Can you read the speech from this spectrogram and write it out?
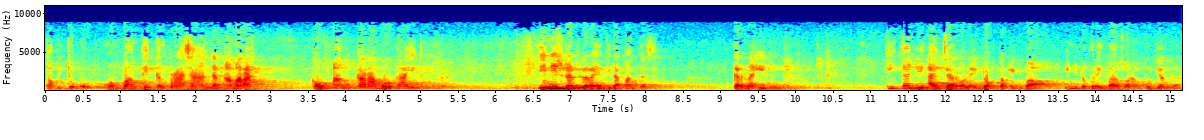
tapi cukup membangkitkan perasaan dan amarah. kaum angkara murka itu. Ini saudara-saudara yang tidak pantas. Karena itu, kita diajar oleh Dr. Iqbal. Ini Dr. Iqbal seorang pujangga,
